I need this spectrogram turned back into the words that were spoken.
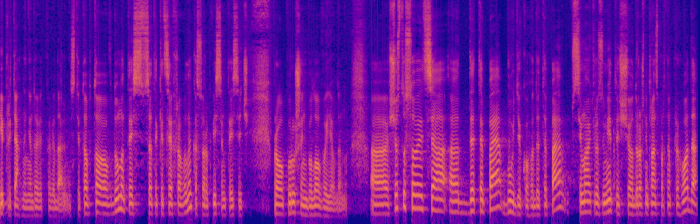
і притягнення до відповідальності. Тобто, вдуматись, все-таки цифра велика: 48 тисяч правопорушень було виявлено. Е, Що стосується е, ДТП, будь-якого ДТП, всі мають розуміти, що дорожньо-транспортна пригода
